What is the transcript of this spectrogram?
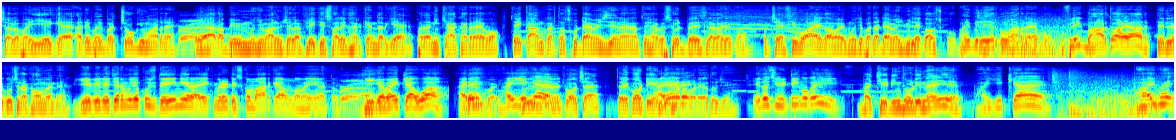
चलो भाई ये क्या है? अरे भाई बच्चों को क्यों मार रहा है? तो यार अभी भी मुझे मालूम चला फ्लिक इस वाले घर के अंदर गया है। पता नहीं क्या कर रहा है वो। तो एक काम करता हूँ उसको डैमेज देना है ना तो यहाँ पे स्वीट बेस लगा देता हूँ। और जैसे वो आएगा भाई मुझे पता डैमेज मिलेगा उसको। भाई विलेजर को मार रहा है वो। तो फ्लिक बाहर तो आ यार। तेरे लिए कुछ रखा हूँ मैंने। ये विलेजर मुझे कुछ दे ही नहीं रहा। एक मिनट इसको मार के आऊँगा भाई यहाँ तो। ठीक है भाई क्या हुआ? अरे भाई ये क्या डैमेज पहुँचा है तो एक और खाना पड़ेगा तुझे। ये तो चीटिंग हो गई। भाई चीटिंग थोड़ी ना है ये। भाई ये क्या है? भाई भाई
